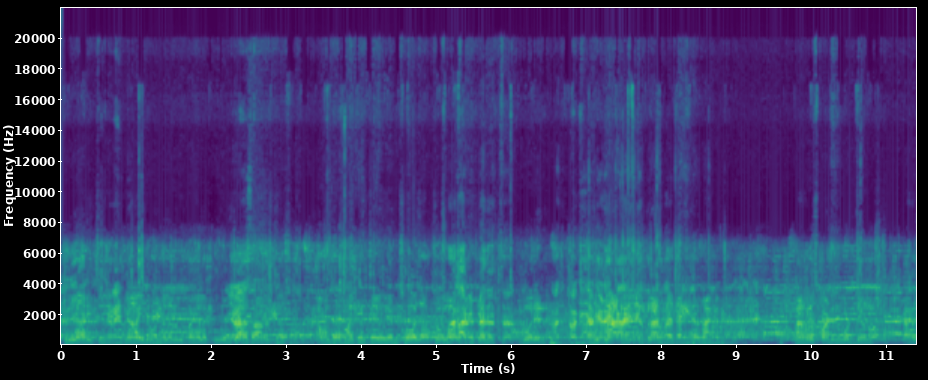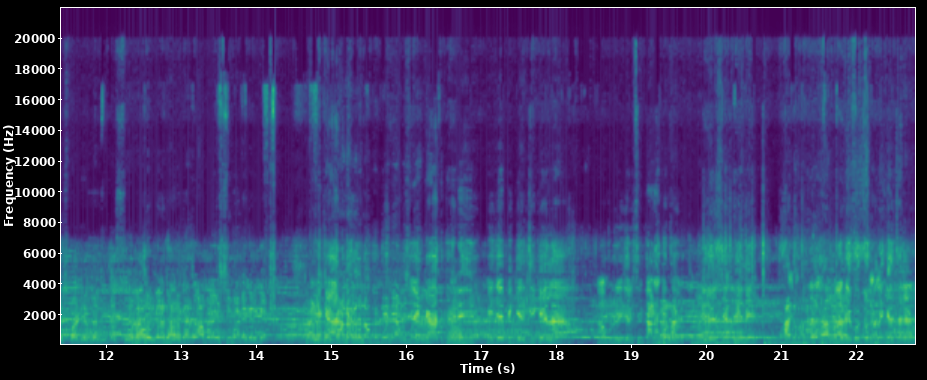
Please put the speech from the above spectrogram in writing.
फ्री आ रही है ఐదు వందల రూపాయలకు గ్యాస్ ఆ रहा था अब घर भाग घर चले छो हजार छो लाख गोरे అది ప్లాట్ అయితే ప్లాట్ देता नहीं घर भाग కాంగ్రెస్ పార్టీని ఓట్ చేయడం కాంగ్రెస్ పార్టీ అభ్యర్థితో సో రాహుల్ గాంధీ आपण एसटी దగ్గరికి लोक देणे एकात घडी बीजेपी गेलची केला అప్పుడు రిజర్వేషన్ కాణకంగా రిజర్వేషన్ లేని అదే గుర్తు మనం గెలిచలేము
